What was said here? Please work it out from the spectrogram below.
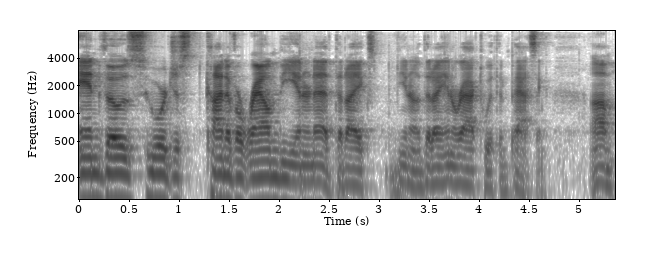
and those who are just kind of around the internet that I you know that I interact with in passing. Um,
